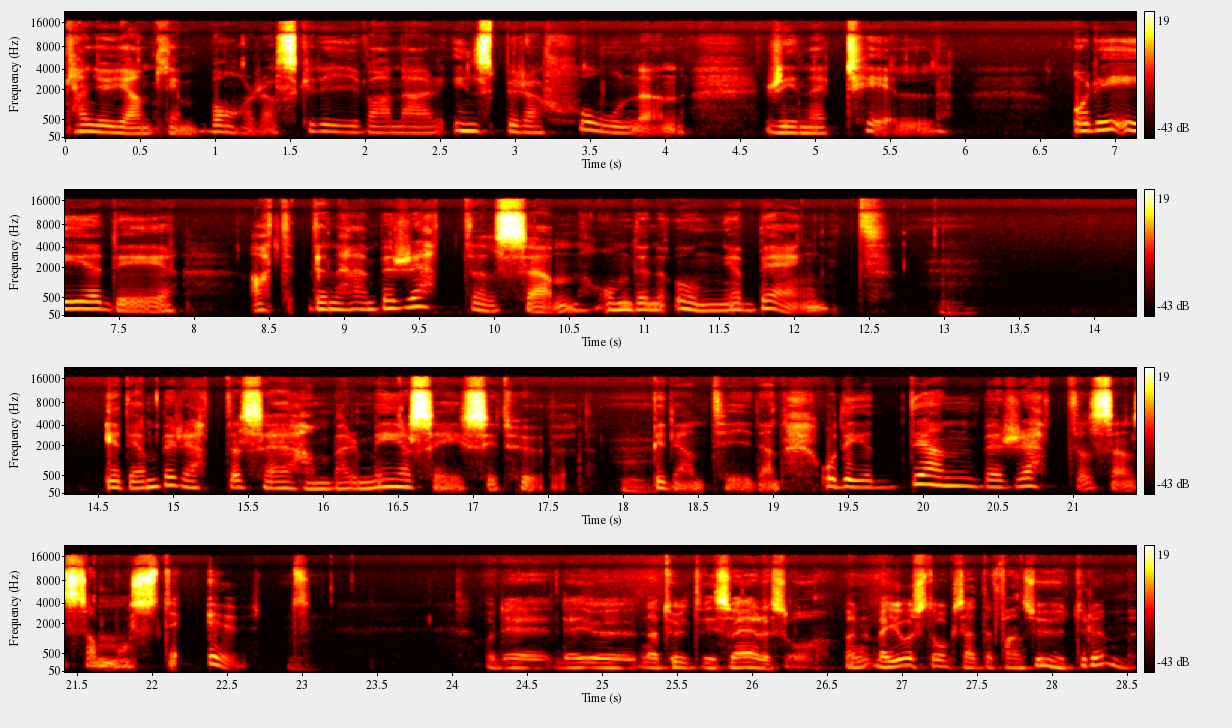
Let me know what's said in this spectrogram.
kan ju egentligen bara skriva när inspirationen rinner till. Och det är det att den här berättelsen om den unge Bengt mm. är den berättelse han bär med sig i sitt huvud mm. vid den tiden. Och det är den berättelsen som måste ut. Och det, det, är ju, naturligtvis så är det så. Men, men just också att det fanns utrymme.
